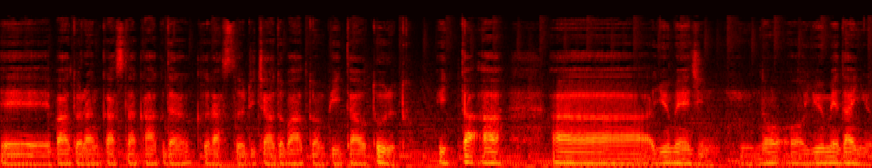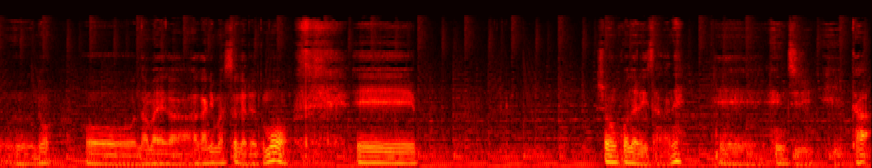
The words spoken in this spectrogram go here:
えー、バート・ランカスターカーク・ダグラスリチャード・バートンピーター・オトゥールといったああ有名人の有名男優の名前が挙がりましたけれども、えー、ショーン・コネリーさんがね、えー、演じた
